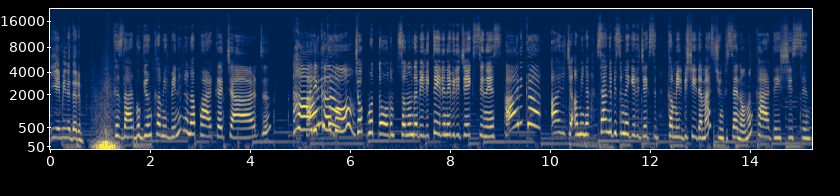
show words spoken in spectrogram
yemin ederim. Kızlar bugün Kamil beni Luna Park'a çağırdı. Harika, bu. Çok mutlu oldum. Sonunda birlikte eğlenebileceksiniz. Harika. Ayrıca Amina sen de bizimle geleceksin. Kamil bir şey demez çünkü sen onun kardeşisin.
